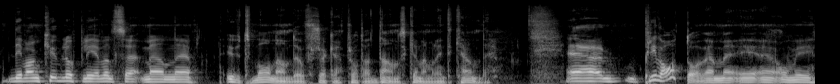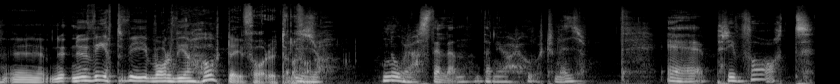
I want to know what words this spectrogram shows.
Det var en kul upplevelse men eh, utmanande att försöka prata danska när man inte kan det. Eh, privat då? Vem, eh, om vi, eh, nu, nu vet vi var vi har hört dig förut i alla fall. Ja, några ställen där ni har hört mig. Eh, privat.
